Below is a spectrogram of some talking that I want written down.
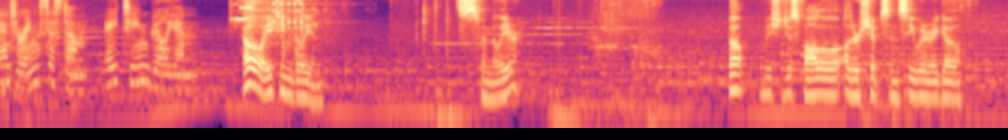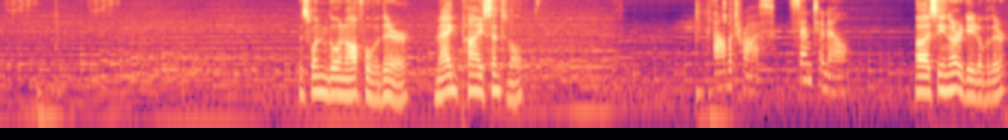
Entering system, 18 billion. Oh, 18 billion. It's familiar. Well, we should just follow other ships and see where they go. There's one going off over there. Magpie Sentinel. Albatross, Sentinel. Uh, I see another gate over there.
